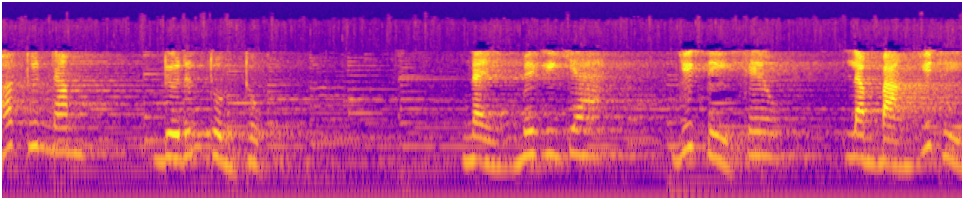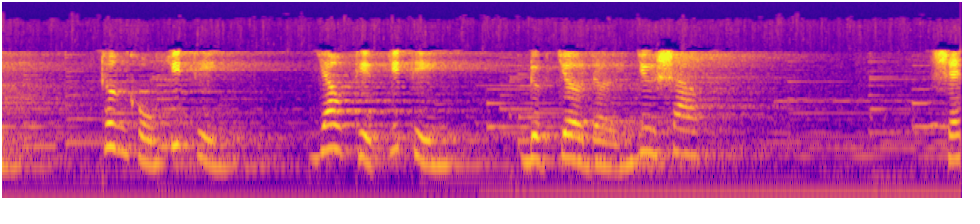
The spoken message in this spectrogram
pháp thứ năm đưa đến thuần thục. Này Megiya, với tỳ kheo, làm bạn với thiện, thân hữu với thiện, giao thiệp với thiện, được chờ đợi như sau. Sẽ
